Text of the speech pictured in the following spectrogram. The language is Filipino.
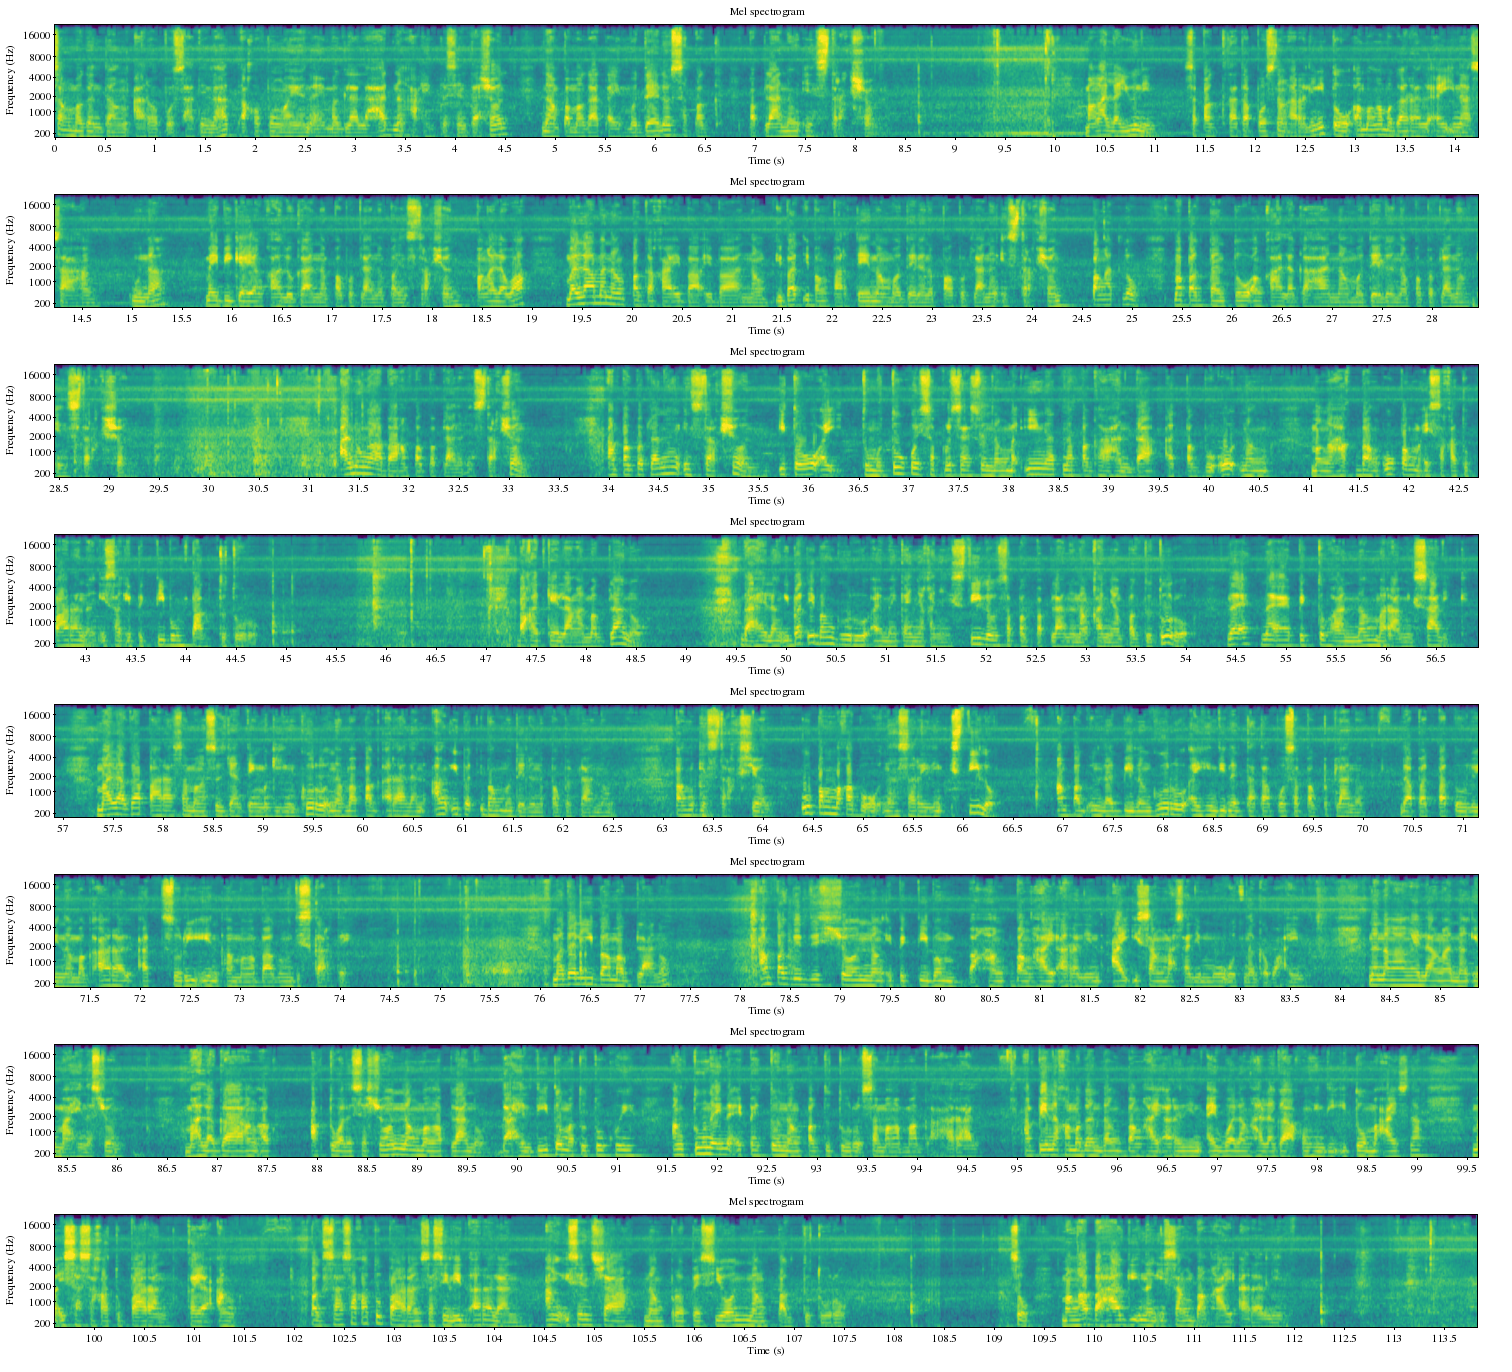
Isang magandang araw po sa ating lahat. Ako po ngayon ay maglalahad ng aking presentasyon na ang pamagat ay modelo sa pagpaplanong instruction. Mga layunin. Sa pagtatapos ng araling ito, ang mga mag-aral ay inasahang una, may bigay ang kahulugan ng pagpaplanong pang-instruction. Pangalawa, malaman ang pagkakaiba-iba ng iba't ibang parte ng modelo ng pagpaplanong instruction. Pangatlo, mapagtanto ang kahalagahan ng modelo ng pagpaplanong instruction. Ano nga ba ang pagpaplano ng instruction? Ang pagpaplano ng instruction, ito ay tumutukoy sa proseso ng maingat na paghahanda at pagbuo ng mga hakbang upang maisakatuparan ang isang epektibong pagtuturo. Bakit kailangan magplano? Dahil ang iba't ibang guro ay may kanya-kanyang estilo sa pagpaplano ng kanyang pagtuturo na naepektuhan ng maraming salik. Malaga para sa mga estudyanteng magiging guro na mapag-aralan ang iba't ibang modelo ng pagpaplano pang-instruksyon upang makabuo ng sariling estilo. Ang pag-unlad bilang guro ay hindi nagtatapos sa pagpaplano. Dapat patuloy na mag-aral at suriin ang mga bagong diskarte. Madali ba magplano? Ang pagdedesisyon ng epektibong bahang, banghay aralin ay isang masalimuot na gawain na nangangailangan ng imahinasyon. Mahalaga ang ak- aktualisasyon ng mga plano dahil dito matutukoy ang tunay na epekto ng pagtuturo sa mga mag-aaral. Ang pinakamagandang banghay aralin ay walang halaga kung hindi ito maayos na maisa sa katuparan. Kaya ang pagsasakatuparan sa silid-aralan ang esensya ng propesyon ng pagtuturo. So, mga bahagi ng isang banghay aralin.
